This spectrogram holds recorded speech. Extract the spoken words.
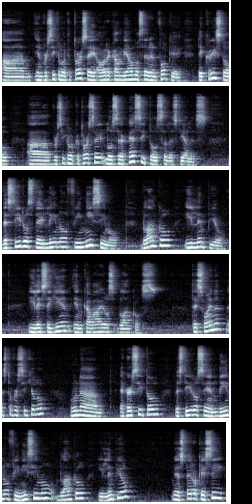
um, en versículo 14, ahora cambiamos el enfoque de Cristo a versículo 14, los ejércitos celestiales, vestidos de lino finísimo, blanco y limpio, y le seguían en caballos blancos. ¿Te suena este versículo? Un um, ejército vestidos en lino finísimo, blanco y limpio. Espero que sí,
